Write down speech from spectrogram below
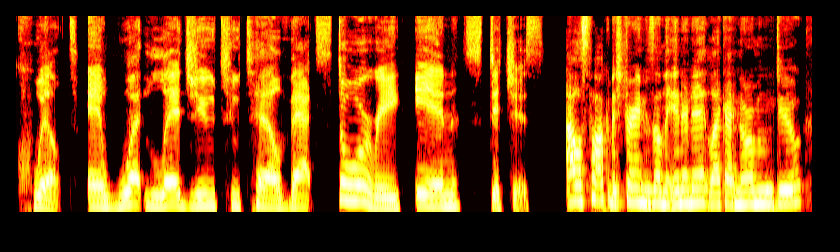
quilt and what led you to tell that story in stitches? I was talking to strangers on the internet like I normally do.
